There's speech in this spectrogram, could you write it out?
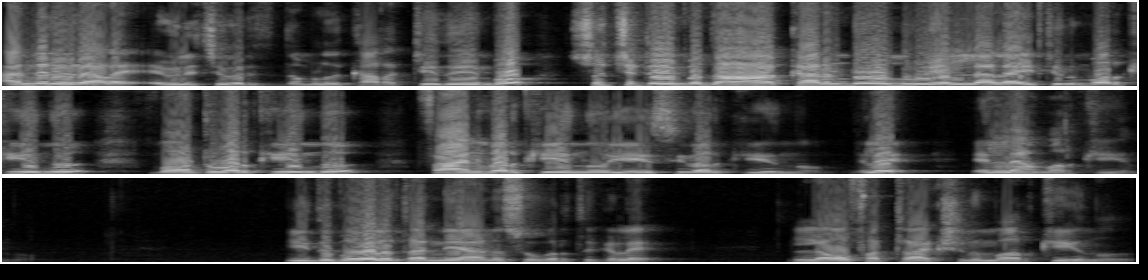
അങ്ങനെ ഒരാളെ വിളിച്ചു വരുത്തി നമ്മൾ കറക്റ്റ് ചെയ്ത് കഴിയുമ്പോൾ സ്വിച്ച് ഇട്ട് കഴിയുമ്പോൾ ദാ കറണ്ട് വന്നു എല്ലാ ലൈറ്റിലും വർക്ക് ചെയ്യുന്നു മോട്ടർ വർക്ക് ചെയ്യുന്നു ഫാൻ വർക്ക് ചെയ്യുന്നു എ സി വർക്ക് ചെയ്യുന്നു അല്ലേ? എല്ലാം വർക്ക് ചെയ്യുന്നു. ഇതുപോലെ തന്നെയാണ് സുഹൃത്തുക്കളെ ലോ ഓഫ് അട്രാക്ഷനും വർക്ക് ചെയ്യുന്നത്.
